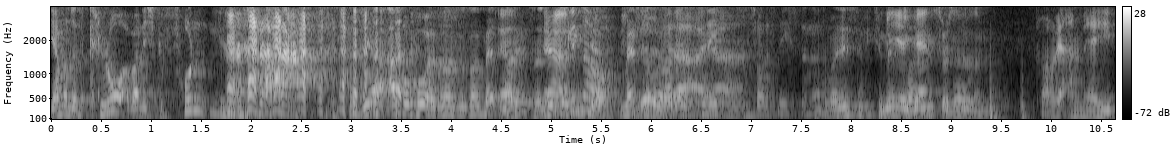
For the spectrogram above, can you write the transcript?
Die haben das Klo aber nicht gefunden. Ja, apropos, das war, das war jetzt. ne? Ja, Nächster genau. Geek hier. Das war das, nächste, das war das nächste, ne? Aber nächste Me Madman. against racism. Boah, wir haben ja hier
